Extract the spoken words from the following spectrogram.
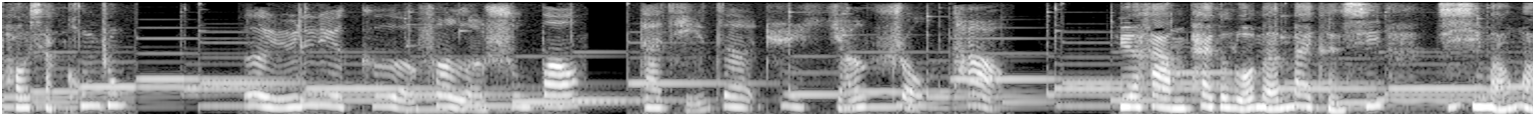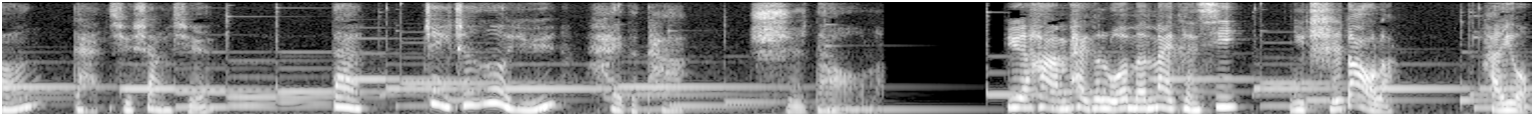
抛向空中，鳄鱼立刻放了书包，他急着去抢手套。约翰·派克罗门·麦肯锡急急忙忙赶去上学，但这只鳄鱼害得他迟到了。约翰·派克罗门·麦肯锡，你迟到了。还有，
